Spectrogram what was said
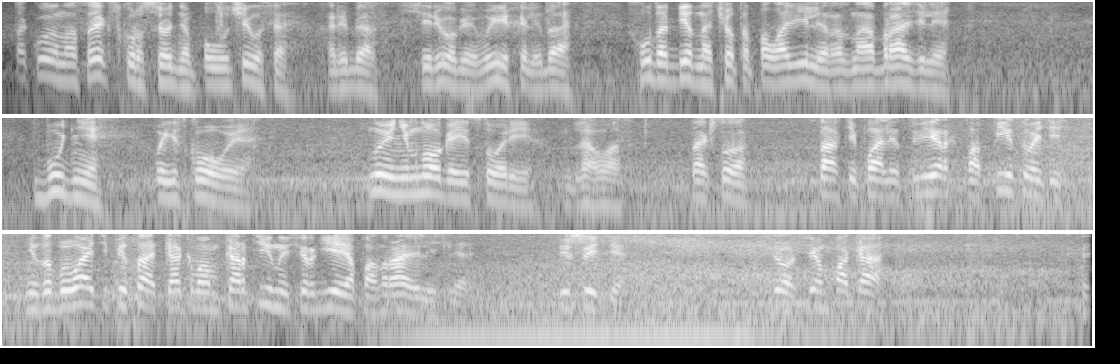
Такой у нас экскурс сегодня получился, ребят, с Серегой выехали, да. Худо-бедно что-то половили, разнообразили будни поисковые. Ну и немного истории для вас. Так что ставьте палец вверх, подписывайтесь. Не забывайте писать, как вам картины Сергея понравились ли. Пишите. Все, всем пока.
